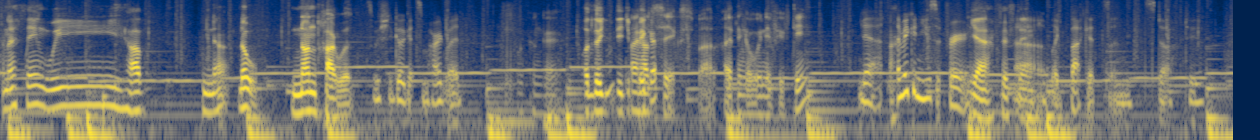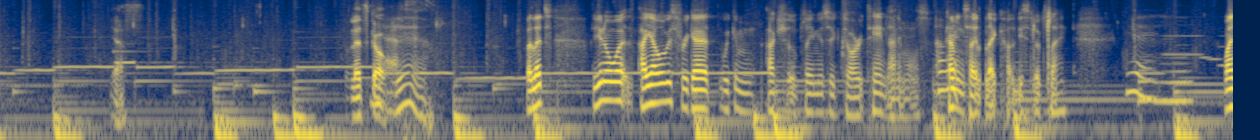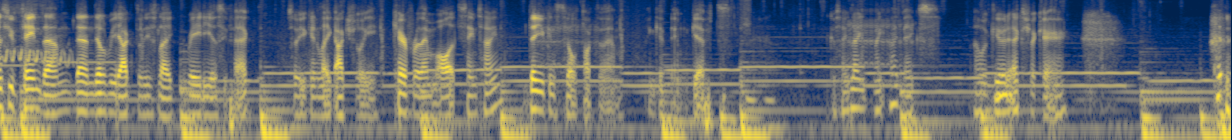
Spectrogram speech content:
And I think we have no, no, non hardwood. So we should go get some hardwood. We can go. Oh, did, did you I pick had it? six, but I think we need 15. Yeah, Ah. and we can use it for Yeah, 15. uh, like buckets and stuff too. Yes. Let's go. Yes. Yeah. But let's. You know what? I always forget we can actually play music to our tamed animals. Oh, Come yeah. inside, like how this looks like. Yeah. Once you've tamed them, then they'll react to this like radius effect, so you can like actually care for them all at the same time. Then you can still talk to them and give them gifts. Because I like my ibex. I will give it Mm. extra care.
